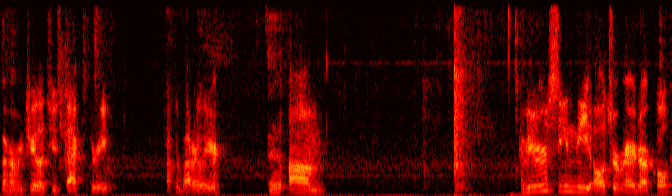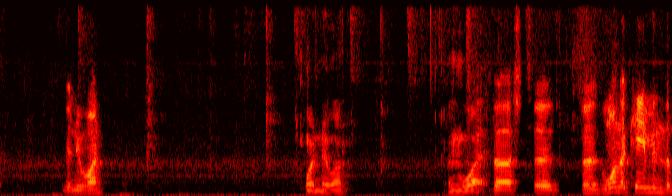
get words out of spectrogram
the hermit tree lets you stack three. Talked about earlier. Yep. Um, have you ever seen the ultra rare dark hole, the new one? One new one. And what? The the the one that came in the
